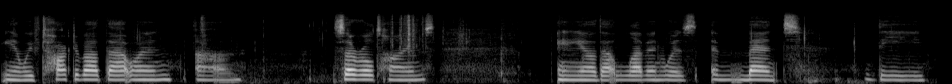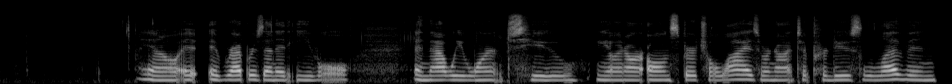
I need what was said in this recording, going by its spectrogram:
you know, we've talked about that one um, several times. And, you know, that leaven was, meant the, you know, it, it represented evil. And that we weren't to, you know, in our own spiritual lives, we're not to produce leaven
